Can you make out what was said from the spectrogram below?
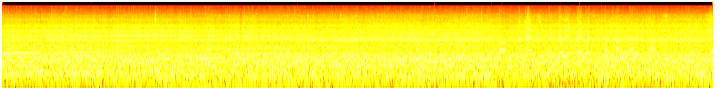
Well, I managed to bring Billy a Playboy from John Carter out of the office. So,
